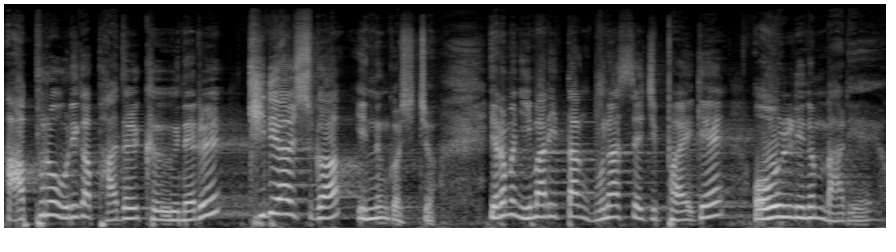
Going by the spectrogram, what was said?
앞으로 우리가 받을 그 은혜를 기대할 수가 있는 것이죠. 여러분 이 말이 딱 문하세 지파에게 어울리는 말이에요.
